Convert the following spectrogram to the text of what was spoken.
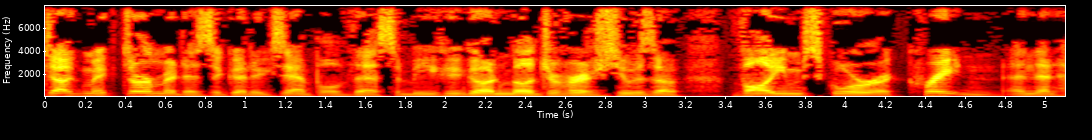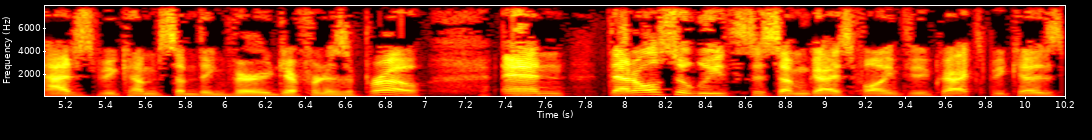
Doug McDermott is a good example of this. I mean, you could go to Mildred Rivers; he was a volume scorer at Creighton, and then had to become something very different as a pro, and that also leads to some guys falling through the cracks because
